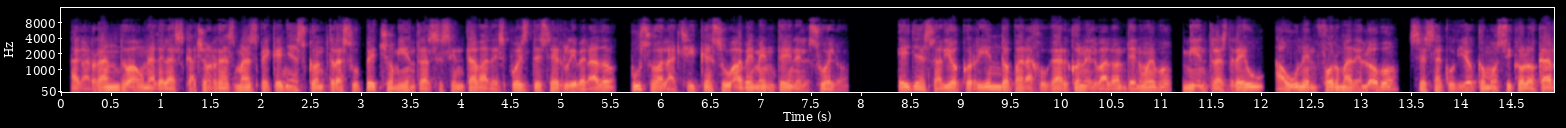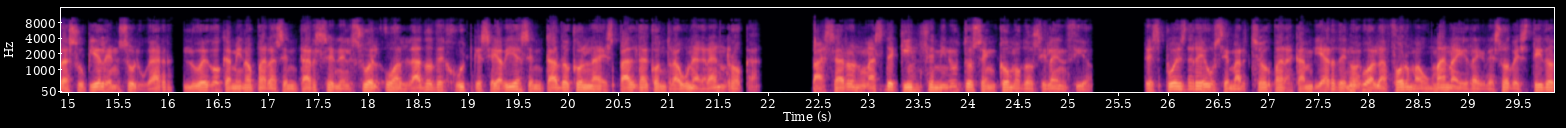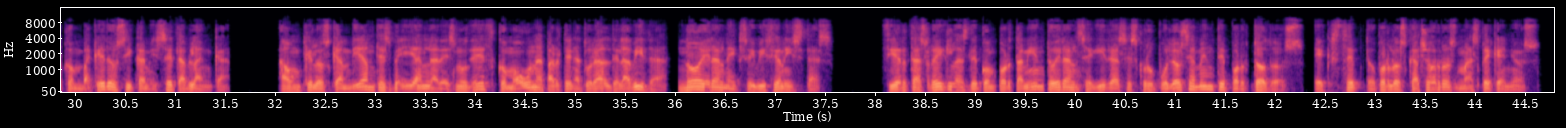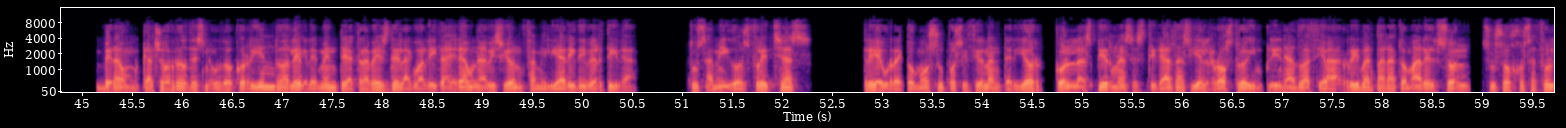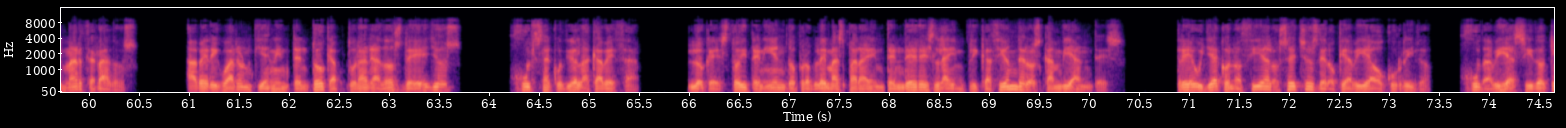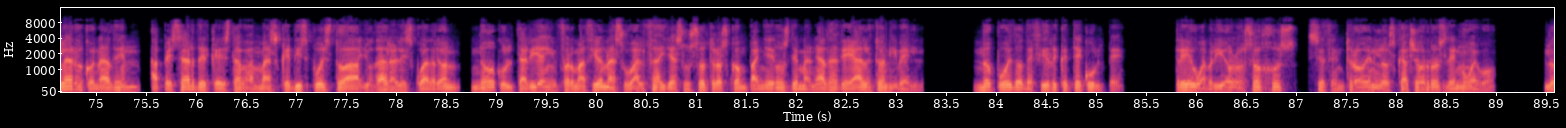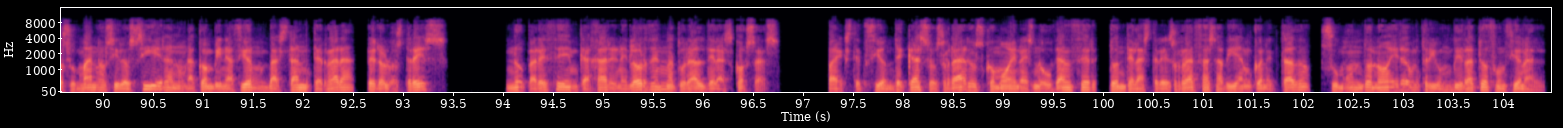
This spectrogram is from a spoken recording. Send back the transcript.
Agarrando a una de las cachorras más pequeñas contra su pecho mientras se sentaba después de ser liberado, puso a la chica suavemente en el suelo. Ella salió corriendo para jugar con el balón de nuevo, mientras Drew, aún en forma de lobo, se sacudió como si colocara su piel en su lugar, luego caminó para sentarse en el suelo al lado de Hood que se había sentado con la espalda contra una gran roca. Pasaron más de 15 minutos en cómodo silencio. Después Drew se marchó para cambiar de nuevo a la forma humana y regresó vestido con vaqueros y camiseta blanca. Aunque los cambiantes veían la desnudez como una parte natural de la vida, no eran exhibicionistas. Ciertas reglas de comportamiento eran seguidas escrupulosamente por todos, excepto por los cachorros más pequeños. Ver a un cachorro desnudo corriendo alegremente a través de la guarida era una visión familiar y divertida. ¿Tus amigos flechas? Treu retomó su posición anterior, con las piernas estiradas y el rostro inclinado hacia arriba para tomar el sol, sus ojos azul mar cerrados. ¿Averiguaron quién intentó capturar a dos de ellos? Hud sacudió la cabeza. Lo que estoy teniendo problemas para entender es la implicación de los cambiantes. Treu ya conocía los hechos de lo que había ocurrido. Jud había sido claro con Aden, a pesar de que estaba más que dispuesto a ayudar al escuadrón, no ocultaría información a su alfa y a sus otros compañeros de manada de alto nivel. No puedo decir que te culpe. Treu abrió los ojos, se centró en los cachorros de nuevo. Los humanos y los sí eran una combinación bastante rara, pero los tres... No parece encajar en el orden natural de las cosas. A excepción de casos raros como en Snowdancer, donde las tres razas habían conectado, su mundo no era un triunvirato funcional.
